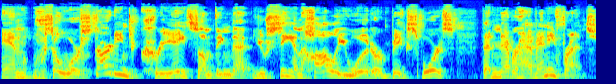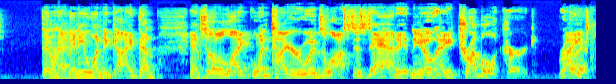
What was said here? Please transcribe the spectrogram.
And so we're starting to create something that you see in Hollywood or big sports that never have any friends. They don't have anyone to guide them. And so, like when Tiger Woods lost his dad, it, you know, hey, trouble occurred, right? right.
